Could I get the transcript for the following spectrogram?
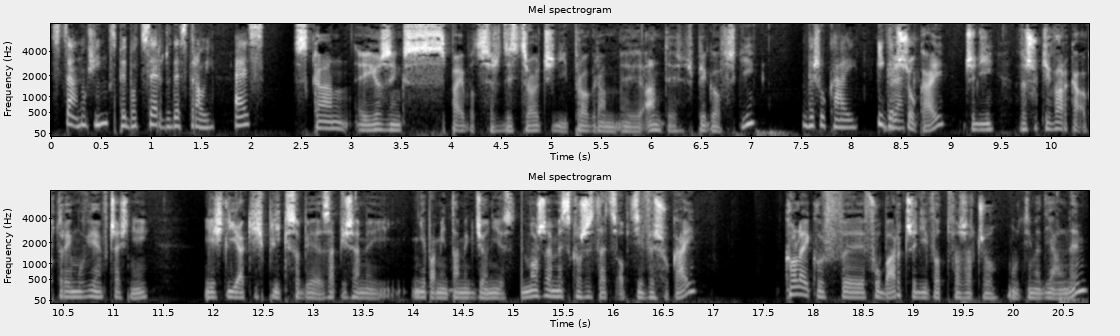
Scan using spybot search destroy. S. Scan y, using Spybot Search Destroy, czyli program y, antyszpiegowski. Wyszukaj. Y. Wyszukaj, czyli wyszukiwarka, o której mówiłem wcześniej. Jeśli jakiś plik sobie zapiszemy i nie pamiętamy, gdzie on jest, możemy skorzystać z opcji wyszukaj. Kolejków w Fubar, czyli w odtwarzaczu multimedialnym.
